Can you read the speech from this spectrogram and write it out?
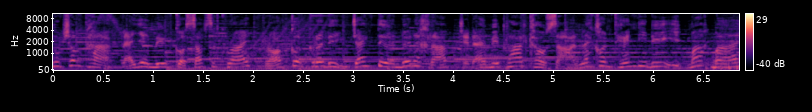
ทุกช่องทาง และอย่าลืมกด Subscribe พร้อมกดกระดิ่งแจ้งเตือนด้วยนะครับ จะได้ไม่พลาดข่าวสารและคอนเทนต์ดี ๆ อีกมากมาย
